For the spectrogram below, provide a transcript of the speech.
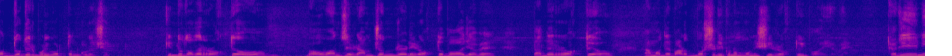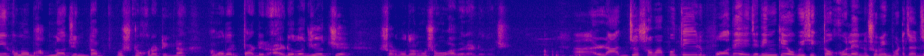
পদ্ধতির পরিবর্তন করেছেন। কিন্তু তাদের রক্তেও ভগবান শ্রী রামচন্দ্রেরই রক্ত পাওয়া যাবে, তাদের রক্তেও আমাদের ভারতবর্ষেরই কোনো মনীষীর রক্তই পাওয়া যাবে। কাজে এ নিয়ে কোনো ভাবনা, চিন্তা, প্রশ্ন করা ঠিক না। আমাদের পার্টির আইডিওলজি হচ্ছে সর্বধর্ম সমভাবের আইডিওলজি রাজ্য সভাপতির পদে যেদিনকে অভিষিক্ত হলেন শ্রমিক ভট্টাচার্য,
